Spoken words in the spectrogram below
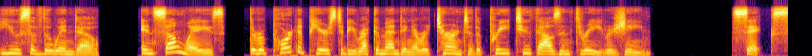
use of the window. In some ways, the report appears to be recommending a return to the pre 2003 regime. 6.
